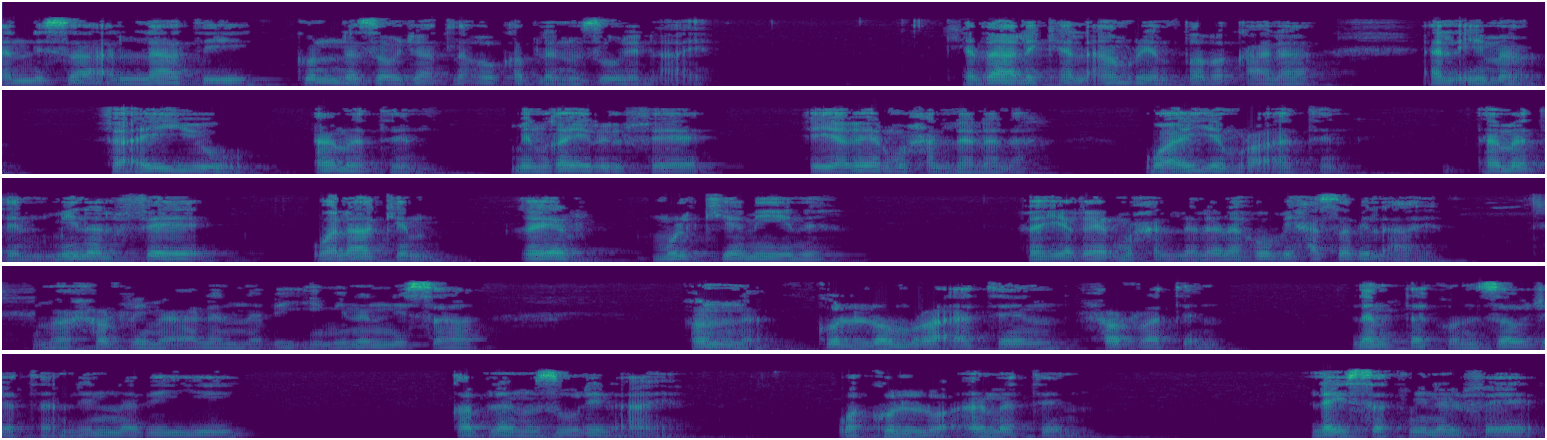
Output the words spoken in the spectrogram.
النساء اللاتي كن زوجات له قبل نزول الآية. كذلك الأمر ينطبق على الإماء فأي أمة من غير الفيء هي غير محللة له وأي امرأة أمة من الفيء ولكن غير ملك يمينه فهي غير محللة له بحسب الآية. ما حرم على النبي من النساء هن كل امرأة حرة لم تكن زوجة للنبي قبل نزول الآية. وكل أمة ليست من الفيء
